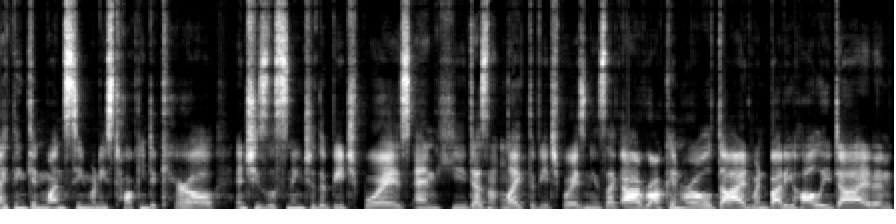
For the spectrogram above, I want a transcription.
I think in one scene when he's talking to Carol and she's listening to the Beach Boys and he doesn't like the Beach Boys and he's like, ah, rock and roll died when Buddy Holly died. And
